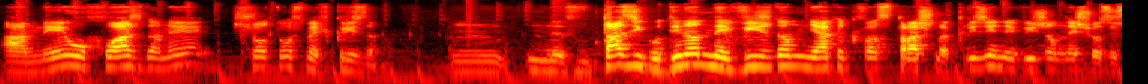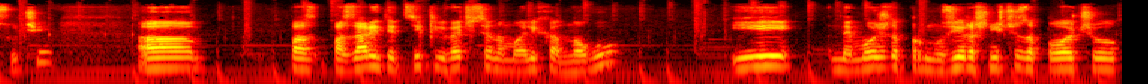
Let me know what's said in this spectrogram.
а не е охлаждане, защото сме в криза. Тази година не виждам някаква страшна криза и не виждам нещо да се случи. Пазарите цикли вече се намалиха много и не можеш да прогнозираш нищо за повече от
